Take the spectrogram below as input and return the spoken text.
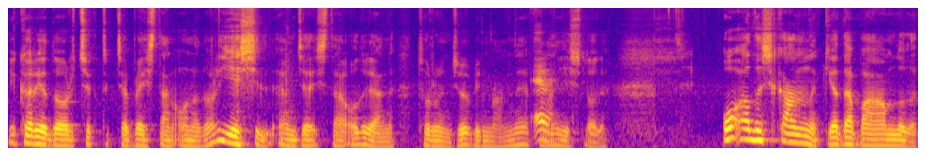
Yukarıya doğru çıktıkça 5'ten 10'a doğru yeşil önce işte oluyor yani turuncu bilmem ne falan Evet. yeşil oluyor. O alışkanlık ya da bağımlılık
